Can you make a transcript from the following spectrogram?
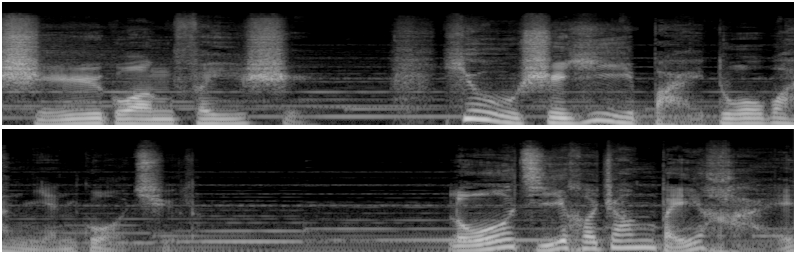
时光飞逝，又是一百多万年过去了。罗辑和张北海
